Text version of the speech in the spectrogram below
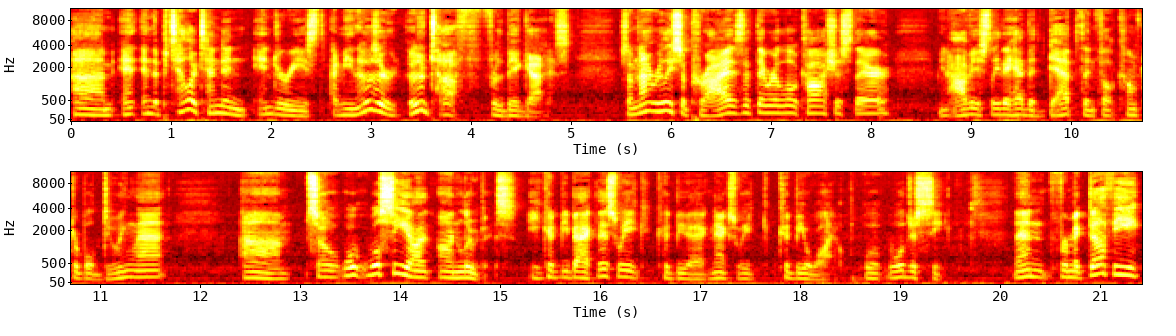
Um, and, and the patellar tendon injuries, I mean, those are those are tough for the big guys. So I'm not really surprised that they were a little cautious there. I mean, obviously they had the depth and felt comfortable doing that. Um, so we'll, we'll see on, on Lucas. He could be back this week, could be back next week, could be a while. We'll, we'll just see. Then for McDuffie,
